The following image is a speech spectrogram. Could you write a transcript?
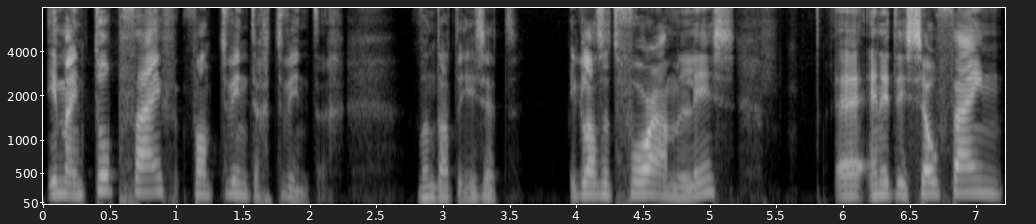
in mijn top 5 van 2020. Want dat is het. Ik las het voor aan Melis. Uh, en het is zo fijn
